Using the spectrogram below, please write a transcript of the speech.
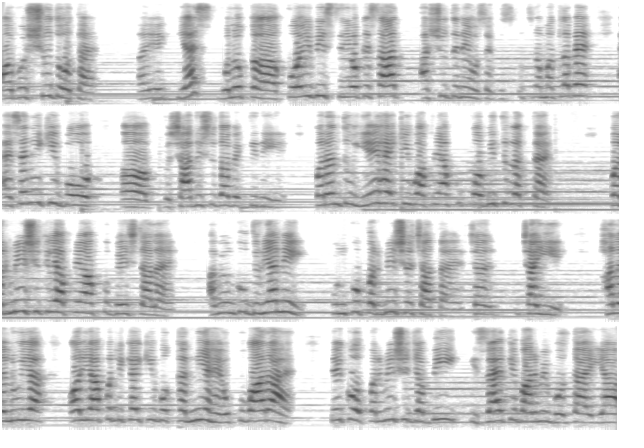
और वो शुद्ध होता है। यस वो लोग कोई भी स्त्रियों के साथ अशुद्ध नहीं हो सकते। उसका मतलब है, ऐसा नहीं कि वो शादीशुदा व्यक्ति नहीं है। परंतु ये है कि वो अपने आप को पवित्र रखता है। परमेश्वर के लिए अपने आप को बेच डाला है। अभी उनको दुनिया नहीं उनको परमेश्वर चाहता है चा, चाहिए। हालेलुया। और यहाँ पर लिखा है कि वो कन्या है वो कुवारा है। देखो परमेश्वर जब भी इसराइल के बारे में बोलता है या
